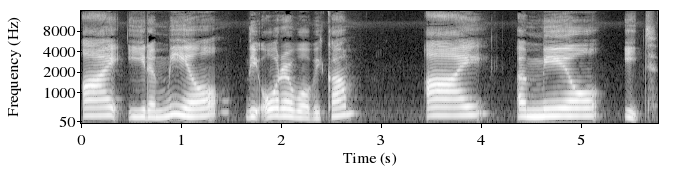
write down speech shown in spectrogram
I eat a meal, the order will become I a meal eat.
